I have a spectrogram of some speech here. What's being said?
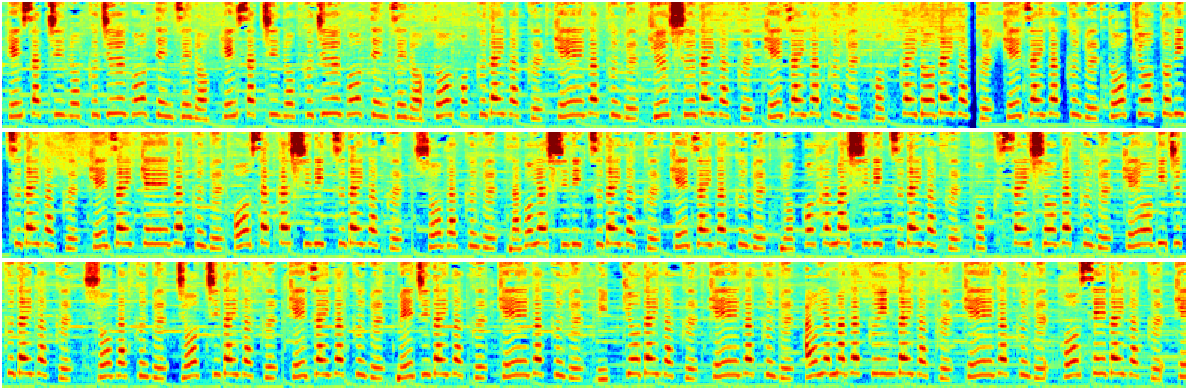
偏差値65.0、偏差値65.0、東北大学、経営学部、九州大学、経済学部、北海道大学、経済学部、東京都立大学、経済経営学部、大阪市立大学、小学部、名古屋市立大学、経済学部、横浜市立大学、国際小学部、慶応義塾大学、小学部、上智大学、経済学部、明治大学、経営学部、立教大学、経営学部、青山学院大学、経営学部、法政大学、経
